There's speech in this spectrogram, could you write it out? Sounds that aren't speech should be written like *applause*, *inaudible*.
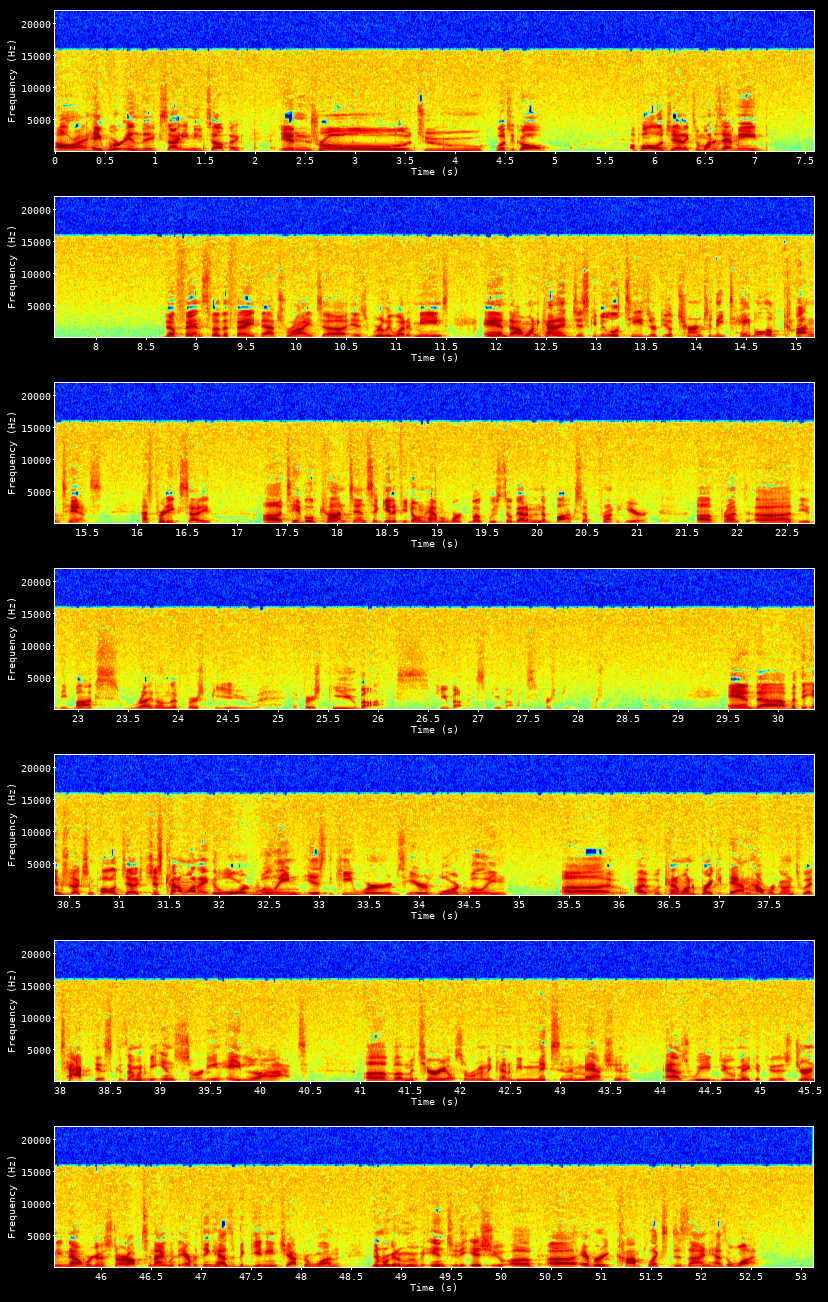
All right. Hey, we're in the exciting new topic Intro to what's it called? Apologetics. And what does that mean? Defense for the faith. That's right, uh, is really what it means. And I want to kind of just give you a little teaser. If you'll turn to the table of contents, that's pretty exciting. Uh, table of contents. Again, if you don't have a workbook, we still got them in the box up front here. Uh, front, the, the box right on the first pew. The first pew box. Pew box, pew box. First pew, first one. And, uh, but the introduction apologetics, just kind of want to, Lord willing is the key words here, Lord willing. Uh, I kind of want to break it down how we're going to attack this because I'm going to be inserting a lot of uh, material. So we're going to kind of be mixing and matching as we do make it through this journey. Now, we're going to start off tonight with Everything Has a Beginning, chapter 1. Then we're going to move into the issue of uh, every complex design has a what?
